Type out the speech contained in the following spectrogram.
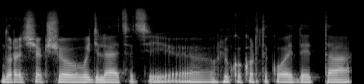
До речі, якщо виділяються ці е, глюкокортикоїди та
